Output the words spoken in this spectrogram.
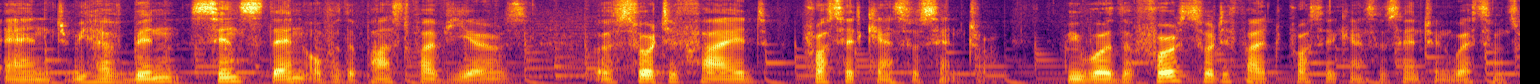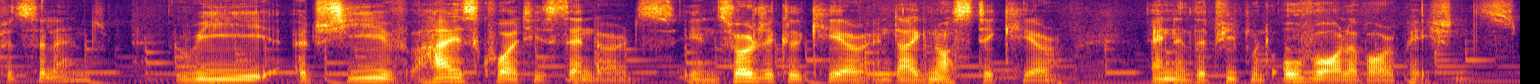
And we have been, since then, over the past five years, a certified prostate cancer center. We were the first certified prostate cancer center in Western Switzerland. We achieve highest quality standards in surgical care, in diagnostic care, and in the treatment overall of our patients.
